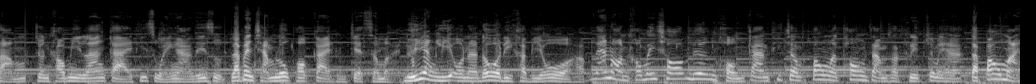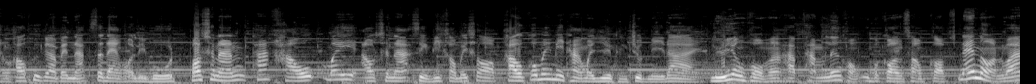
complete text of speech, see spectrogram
ซ้ำๆจนเขามีร่างกายที่สวยงามที่สุด และเป็นแชมป์โลกพอกายถึง 7 สมัย หรืออย่างลีโอนาร์โดดิคาบิโอครับแน่นอนเขาไม่ชอบเรื่องของการที่จะต้องมาท่องจำสคริปต์ใช่ไหมฮะแต่เป้าหมายของเขาคือการเป็นนักแสดงฮอลลีวูดเพราะฉะนั้นถ้าเขาไม่เอาชนะสิ่งที่เขาไม่ชอบ เขาก็ไม่มีทางมายืนถึงจุดนี้ได้ หรืออย่างผมอะครับทำเรื่องของอุปกรณ์ซ้อมกอล์ฟแน่นอนว่า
